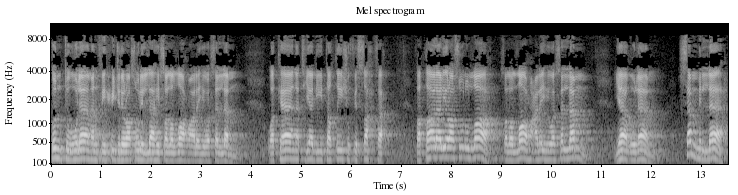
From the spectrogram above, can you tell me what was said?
كنت غلاما في حجر رسول الله صلى الله عليه وسلم وكانت يدي تطيش في الصحفة فقال لي رسول الله صلى الله عليه وسلم يا غلام سم الله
